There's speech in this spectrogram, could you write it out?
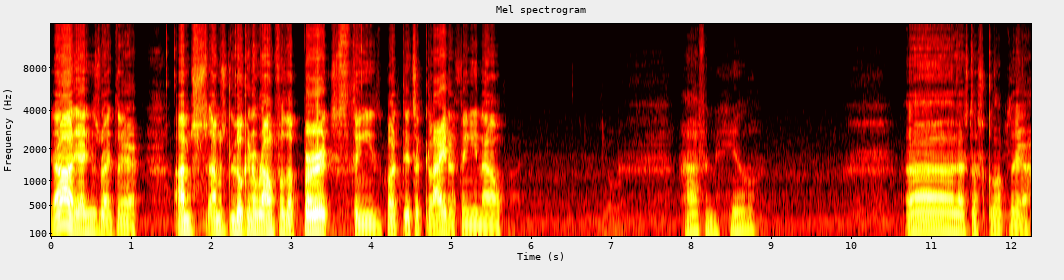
oh, yeah, he's right there. I'm just, I'm just looking around for the birds thingy, but it's a glider thingy now. Hafen Hill. Uh, let's just go up there.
